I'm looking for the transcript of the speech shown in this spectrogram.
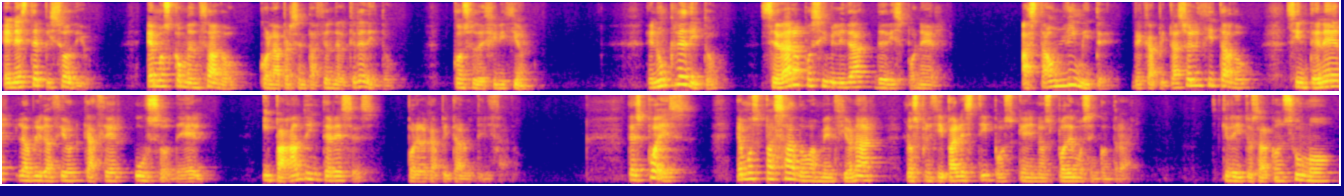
en este episodio hemos comenzado con la presentación del crédito, con su definición. En un crédito se da la posibilidad de disponer hasta un límite de capital solicitado sin tener la obligación que hacer uso de él y pagando intereses por el capital utilizado. Después, hemos pasado a mencionar los principales tipos que nos podemos encontrar. Créditos al consumo,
